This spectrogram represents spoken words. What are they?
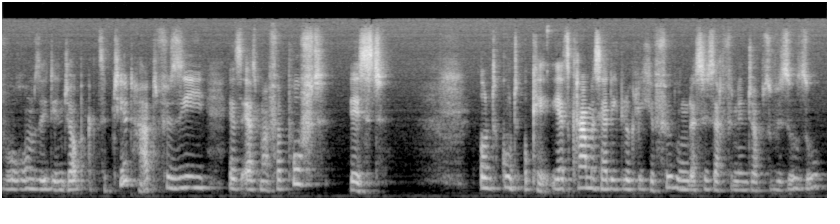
worum sie den Job akzeptiert hat, für sie jetzt erstmal verpufft ist. Und gut, okay, jetzt kam es ja die glückliche Fügung, dass sie sagt, für den Job sowieso so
